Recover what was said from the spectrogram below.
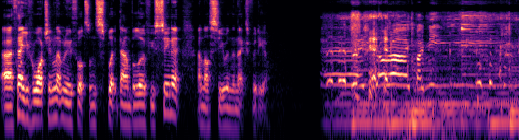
Uh, thank you for watching. Let me know your thoughts on Split down below if you've seen it, and I'll see you in the next video. me.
